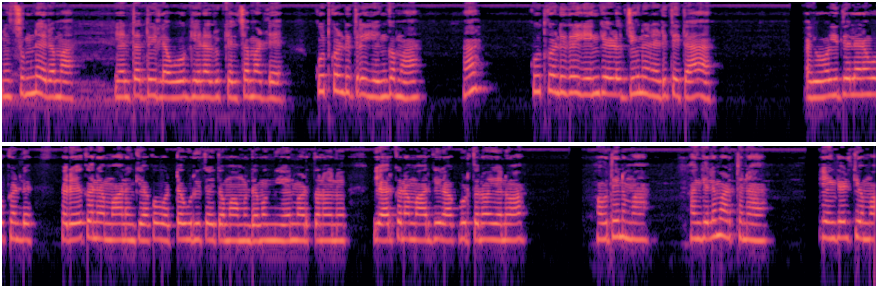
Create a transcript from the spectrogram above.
ನೀನು ಸುಮ್ಮನೆ ಇರಮ್ಮ. ಎಂಥದ್ದು ಇಲ್ಲ, ಹೋಗಿ ಏನಾದರೂ ಕೆಲಸ ಮಾಡಲಿ. ಕೂತ್ಕೊಂಡಿದ್ರೆ ಹೆಂಗಮ್ಮ? ಹಾಂ, ಕೂತ್ಕೊಂಡಿದ್ರೆ ಹೆಂಗೆ ಹೇಳೋ ಜೀವನ ನಡೀತೈತಾ? ಅಯ್ಯೋ, ಇದೆಲ್ಲ ನಾವು ಕಂಡ್ಲೆ ರೇಖನಮ್ಮ ನಂಗೆ ಯಾಕೋ ಹೊಟ್ಟೆ ಉರಿತೈತಮ್ಮ ಮುಂಡೆ ಮಗ ಏನು ಮಾಡ್ತಾನೋ ಯಾರ ಕಣ ಮಾರ್ಗಿರ್ ಹಾಕ್ಬಿಡ್ತಾನೋ ಏನೋ. ಹೌದೇನಮ್ಮ? ಹಂಗೆಲ್ಲ ಮಾಡ್ತಾನಾ? ಹೆಂಗ್ ಹೇಳ್ತೀಯಮ್ಮ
